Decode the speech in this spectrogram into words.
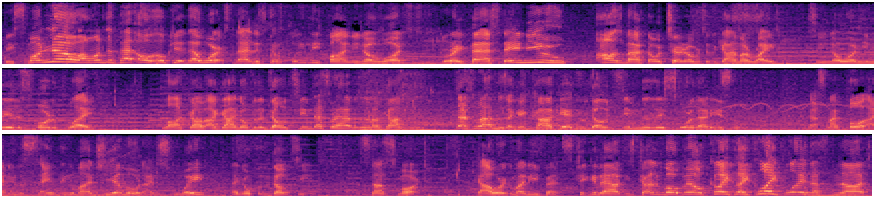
Be smart. No, I want the pass. Oh, okay, that works. That is completely fine. You know what? Great pass. They knew I was about to throw a turnover to the guy on my right. So you know what? He made a smarter play. Lock up. I gotta go for the double team. That's what happens when I'm cocky. That's what happens. I get cocky. I do double team, and then they score that easily. That's my fault. I do the same thing in my GM mode. I just wait. And I go for the double team. It's not smart. Gotta work on my defense. Kick it out. He's kind of open. Oh, Klay, Klay, Klay, Klay. That's not...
